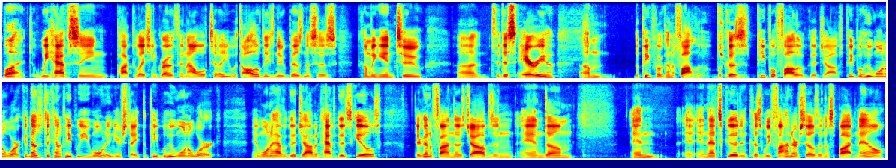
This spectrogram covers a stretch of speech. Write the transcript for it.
but we have seen population growth. And I will tell you, with all of these new businesses coming into uh, to this area, um, the people are going to follow because people follow good jobs. People who want to work, and those are the kind of people you want in your state. The people who want to work and want to have a good job and have good skills, they're going to find those jobs, and and um, and and that's good. And because we find ourselves in a spot now,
